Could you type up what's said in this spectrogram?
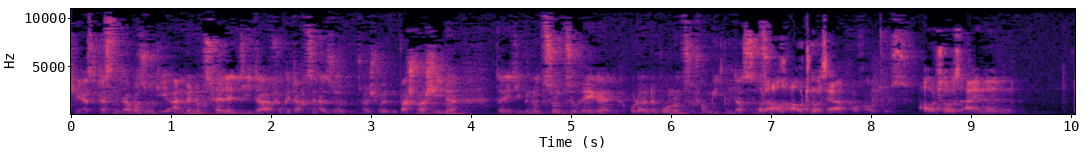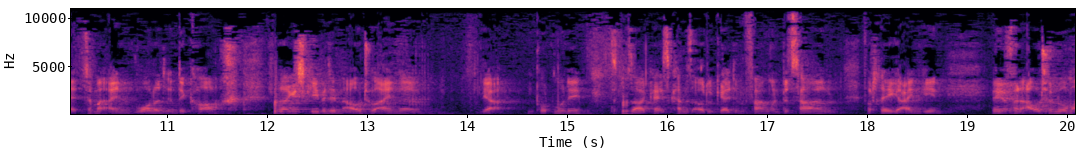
Okay, also das sind aber so die Anwendungsfälle, die dafür gedacht sind. Also zum Beispiel eine Waschmaschine, die Benutzung zu regeln oder eine Wohnung zu vermieten. Das oder so auch Autos, ja. Auch Autos. Autos, einen, ich sag mal, ein Wallet in the car. Ich sage, ich gebe dem Auto eine, ja, ein Portemonnaie, dass man sagen kann, jetzt kann das Auto Geld empfangen und bezahlen und Verträge eingehen. Wenn wir von autonomem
